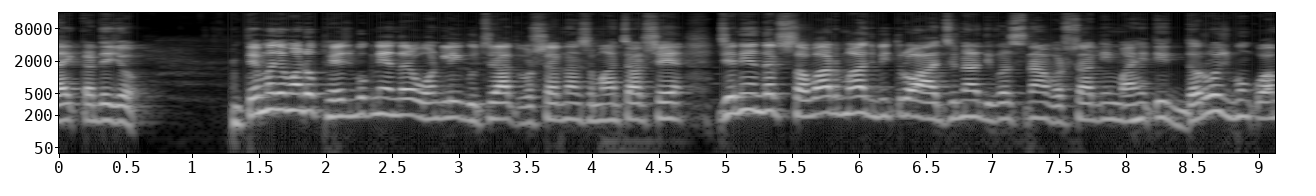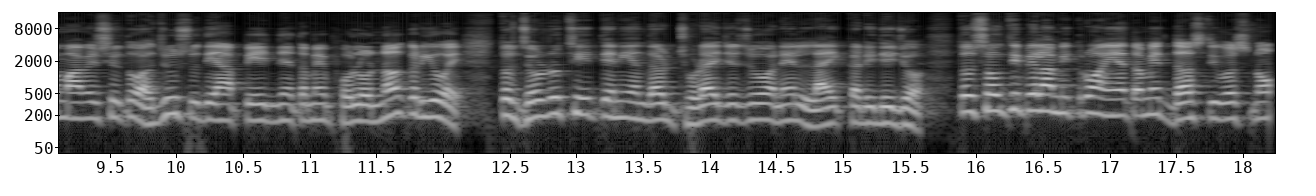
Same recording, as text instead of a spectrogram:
લાઈક કરી દેજો. તેમજ અમારું ફેસબુકની અંદર ઓનલી ગુજરાત વરસાદના સમાચાર છે. જેની અંદર સવારમાં જ મિત્રો આજના દિવસના વરસાદની માહિતી દરરોજ મૂકવામાં આવે છે. તો હજુ સુધી આ પેજને તમે ફોલો ન કર્યું હોય તો જરૂરથી તેની અંદર જોડાઈ જજો અને લાઇક કરી દેજો. તો સૌથી પહેલાં મિત્રો અહીંયા તમે દસ દિવસનો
